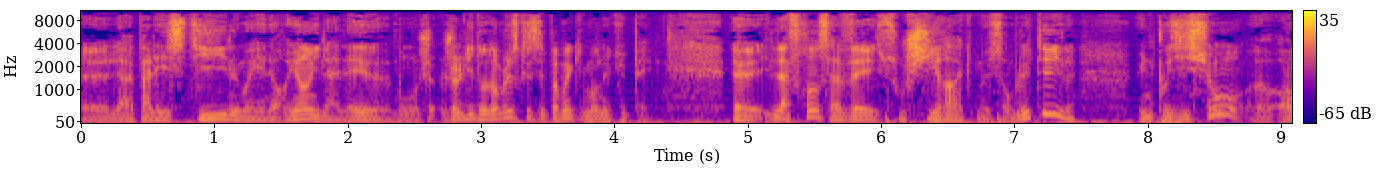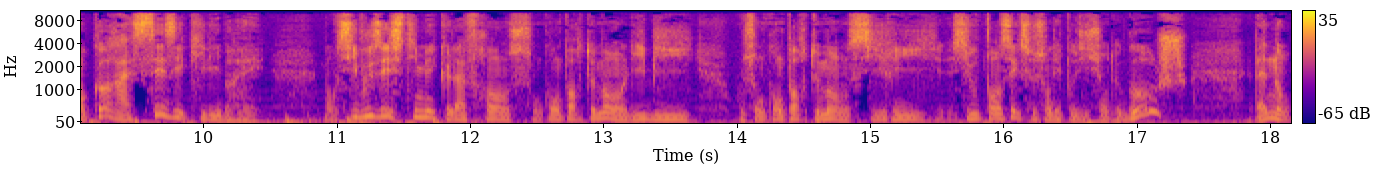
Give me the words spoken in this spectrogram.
euh, la Palestine, le Moyen-Orient. Il allait, euh, bon, je, le dis d'autant plus que c'est pas moi qui m'en occupais. Euh, la France avait, sous Chirac, me semble-t-il, une position encore assez équilibrée. Bon, si vous estimez que la France, son comportement en Libye ou son comportement en Syrie, si vous pensez que ce sont des positions de gauche, eh ben non.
